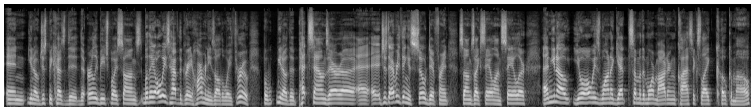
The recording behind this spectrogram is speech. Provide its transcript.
And you know, just because the the early Beach Boys songs, well, they always have the great harmonies all the way through, but you know, the Pet Sounds era, uh, it just everything is so different. Songs like Sail on Sailor, and you know, you always want to get some of the more modern classics like Kokomo.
